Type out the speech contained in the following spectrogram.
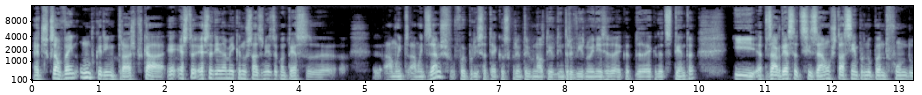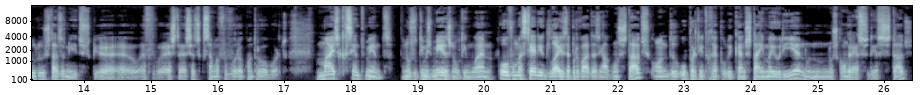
A discussão vem um bocadinho de trás, porque há, esta, esta dinâmica nos Estados Unidos acontece há, muito, há muitos anos, foi por isso até que o Supremo Tribunal teve de intervir no início da década, da década de 70, e apesar dessa decisão, está sempre no pano de fundo dos Estados Unidos, eh, eh, esta, esta discussão a favor ou contra o aborto. Mais recentemente, nos últimos meses, no último ano, houve uma série de leis aprovadas em alguns Estados, onde o Partido Republicano está em maioria nos congressos desses Estados,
